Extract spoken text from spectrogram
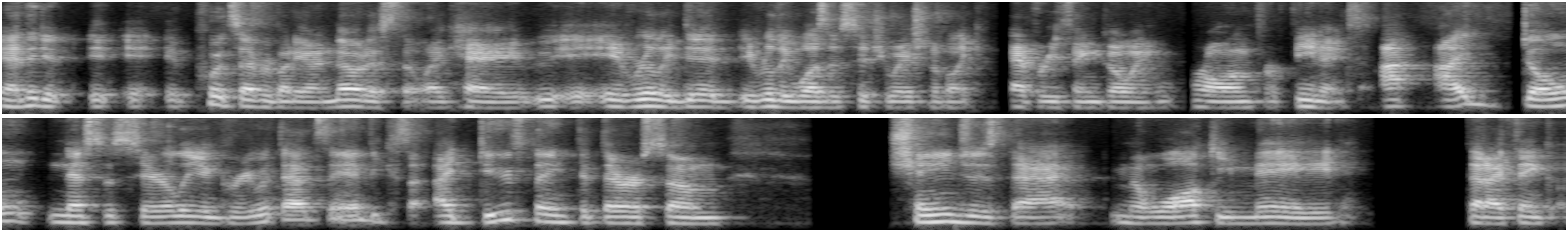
I think it, it it puts everybody on notice that like, hey, it, really did. It really was a situation of like everything going wrong for Phoenix. I, I don't necessarily agree with that, Zan, because I do think that there are some changes that Milwaukee made that I think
